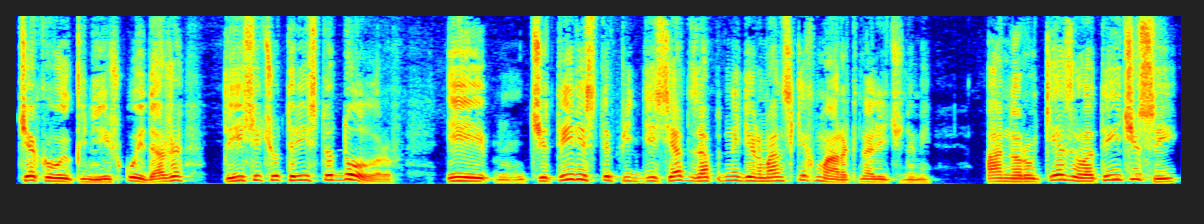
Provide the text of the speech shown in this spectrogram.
чековую книжку и даже 1300 долларов и 450 западногерманских марок наличными, а на руке золотые часы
